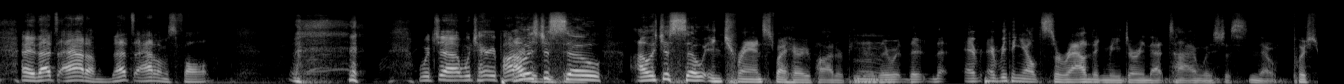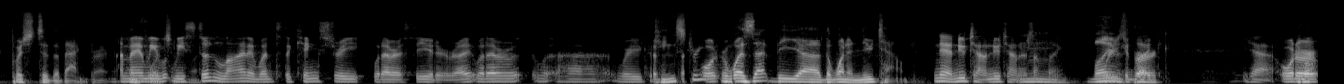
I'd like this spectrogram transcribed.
Hey, that's Adam. That's Adam's fault. which uh which Harry Potter? I was did you just see? so I was just so entranced by Harry Potter, Peter. Mm. There were there everything else surrounding me during that time was just you know pushed pushed to the back burner. I mean, we we stood in line and went to the King Street whatever theater, right? Whatever uh, where you could King Street, or- or was that the uh the one in Newtown? yeah, Newtown, Newtown or Mm, something. where you could, Williamsburg. like, yeah, order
